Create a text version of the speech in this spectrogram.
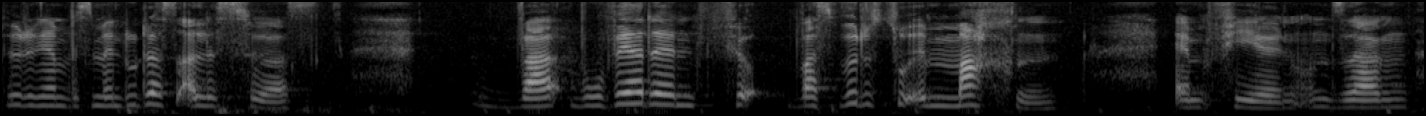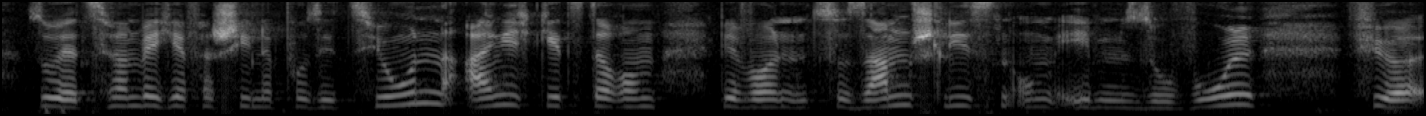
würde gerne wissen, wenn du das alles hörst, wa wo wäre denn für, was würdest du im Machen empfehlen und sagen, so jetzt hören wir hier verschiedene Positionen. Eigentlich geht es darum, wir wollen uns zusammenschließen, um eben sowohl für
